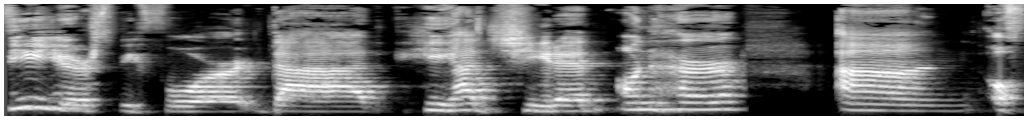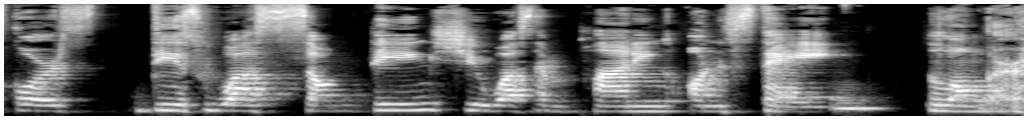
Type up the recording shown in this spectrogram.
few years before that he had cheated on her. And of course, this was something she wasn't planning on staying longer.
